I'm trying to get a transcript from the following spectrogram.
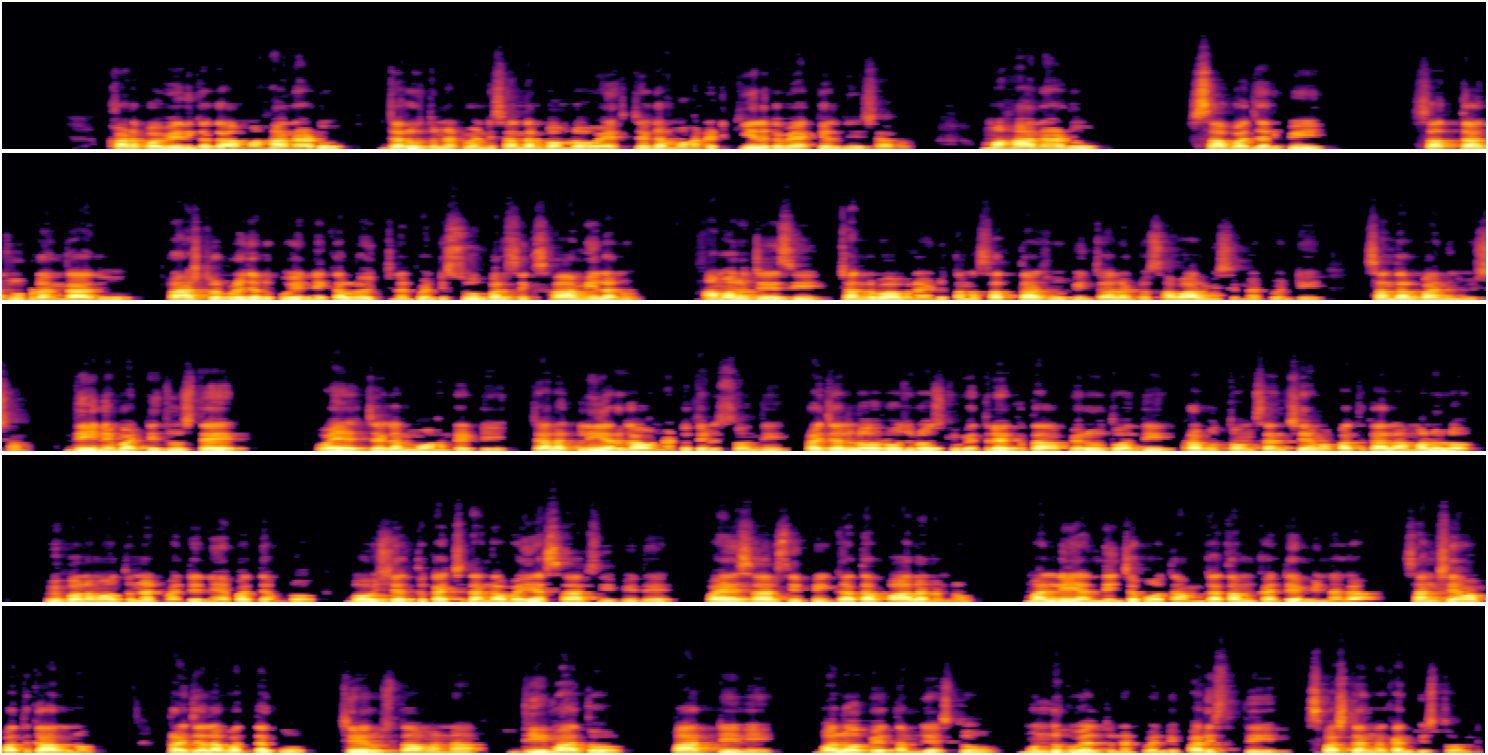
కడప వేదికగా మహానాడు జరుగుతున్నటువంటి సందర్భంలో వైఎస్ జగన్మోహన్ రెడ్డి కీలక వ్యాఖ్యలు చేశారు. మహానాడు సభ జరిపి సత్తా చూపడం కాదు రాష్ట్ర ప్రజలకు ఎన్నికల్లో ఇచ్చినటువంటి సూపర్ సిక్స్ హామీలను అమలు చేసి చంద్రబాబు నాయుడు తన సత్తా చూపించాలంటూ సవాల్ విసిరినటువంటి సందర్భాన్ని చూసాం దీన్ని బట్టి చూస్తే వైఎస్ జగన్మోహన్ రెడ్డి చాలా క్లియర్గా ఉన్నట్టు తెలుస్తోంది. ప్రజల్లో రోజు రోజుకి వ్యతిరేకత పెరుగుతోంది. ప్రభుత్వం సంక్షేమ పథకాల అమలులో విఫలమవుతున్నటువంటి నేపథ్యంలో భవిష్యత్తు ఖచ్చితంగా వైఎస్ఆర్సీపీదే. వైఎస్ఆర్సీపీ గత పాలనను మళ్ళీ అందించబోతాం. గతం కంటే మిన్నగా సంక్షేమ పథకాలను ప్రజల వద్దకు చేరుస్తామన్న ధీమాతో పార్టీని బలోపేతం చేస్తూ ముందుకు వెళ్తున్నటువంటి పరిస్థితి స్పష్టంగా కనిపిస్తోంది.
